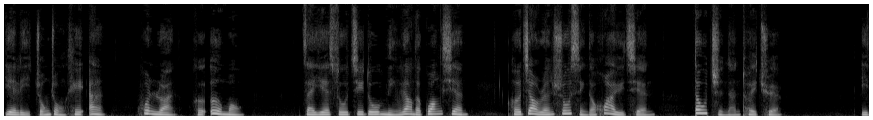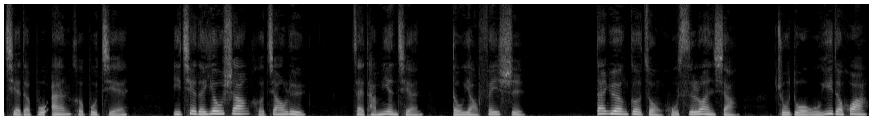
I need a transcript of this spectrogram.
夜里种种黑暗，混乱和噩梦，在耶稣基督明亮的光线和叫人苏醒的话语前，都只能退却。一切的不安和不洁，一切的忧伤和焦虑，在他面前都要飞逝。但愿各种胡思乱想、诸多无意的话，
